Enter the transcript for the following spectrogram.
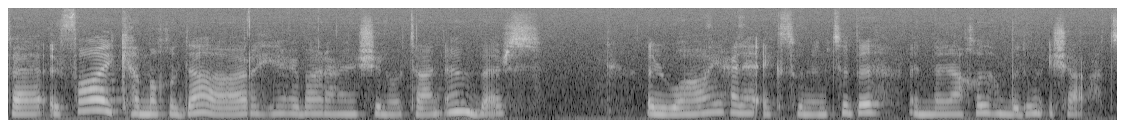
فال phi كمقدار هي عبارة عن شنو؟ tan inverse ال y على x وننتبه إن ناخذهم بدون إشارات.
